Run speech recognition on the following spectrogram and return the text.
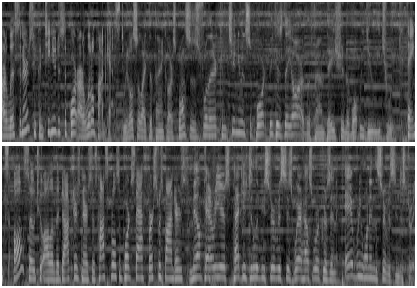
our listeners, who continue to support our little podcast. We'd also like to thank our sponsors for their continuing support because they are the foundation of what we do each week. Thanks also to all of the doctors, nurses, hospital support staff, first responders. Mail carriers, package delivery services, warehouse workers, and everyone in the service industry.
